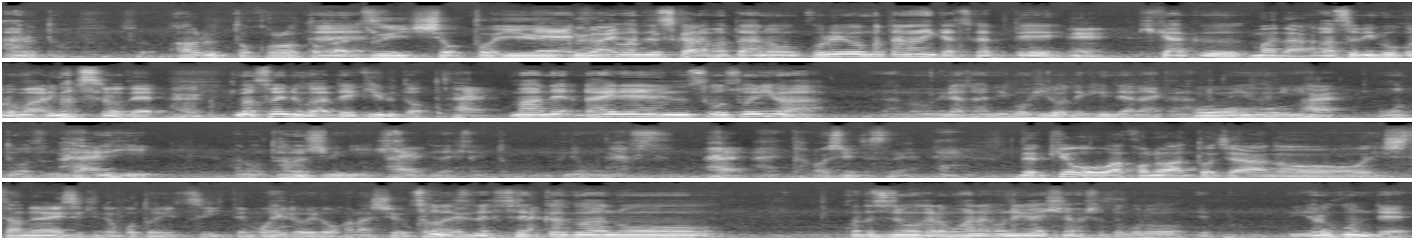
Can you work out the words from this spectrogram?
あると。あるところとかええ。随所というぐらいですか？らまたあのこれをまた何か使ってえ。企画、まだ。遊び心もありますので、はい。まあそういうのができると、はい。まあね来年早々には皆さんにご披露できるんじゃないかなというふうに思ってますので、はいぜひあの楽しみにしていただきたいというふうに思います。はい、楽しみですね。で今日はこの後じゃああの下の谷遺跡のことについてもいろいろお話を伺そうですね。せっかくあの私の方からもお話お願いしましたところ喜んで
